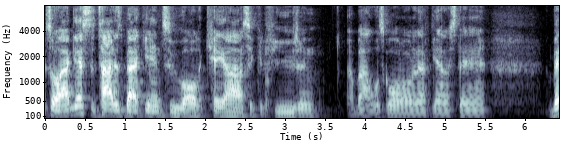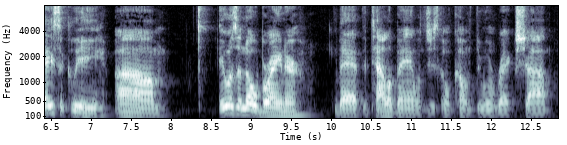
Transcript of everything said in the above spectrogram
so I guess to tie this back into all the chaos and confusion about what's going on in Afghanistan, basically, um, it was a no-brainer that the Taliban was just gonna come through and wreck shop.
